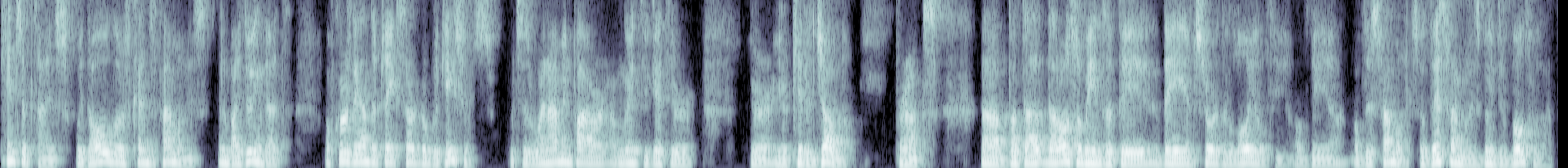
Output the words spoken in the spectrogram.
kinship ties with all those kinds of families. And by doing that, of course, they undertake certain obligations, which is when I'm in power, I'm going to get your your your kid a job, perhaps. Uh, but that, that also means that they they ensure the loyalty of the uh, of this family. So this family is going to vote for that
